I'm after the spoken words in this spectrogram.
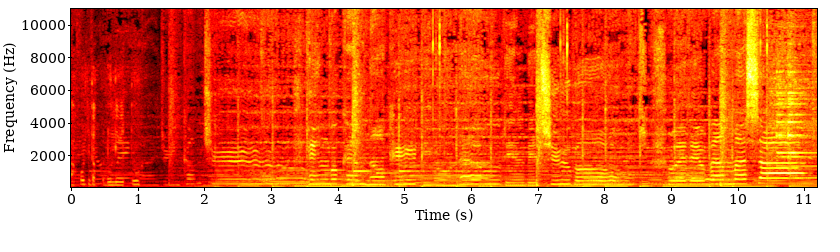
aku tidak peduli itu. 행복한 너 그리고 나 우릴 비추고 With you by my side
